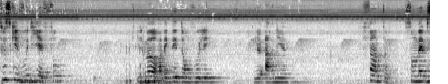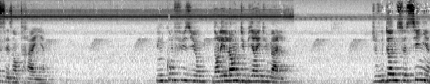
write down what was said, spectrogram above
Tout ce qu'il vous dit est faux. Il mord avec des dents volées, le hargneux. Feintes sont même ses entrailles. Une confusion dans les langues du bien et du mal. Je vous donne ce signe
